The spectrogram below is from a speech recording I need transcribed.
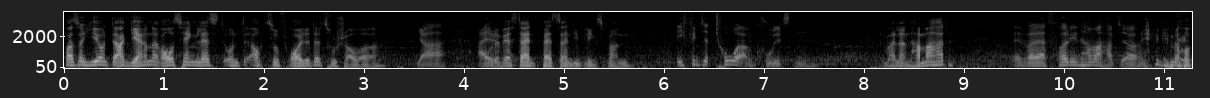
was er hier und da gerne raushängen lässt und auch zur Freude der Zuschauer. Ja. Oder wer ist dein, wer ist dein Lieblingsmann? Ich finde ja Thor am coolsten. Weil er einen Hammer hat? Äh, weil er voll den Hammer hat, ja. genau.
